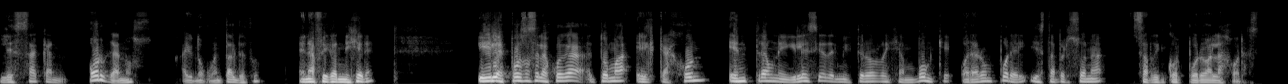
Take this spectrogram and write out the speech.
le sacan órganos, hay un documental de esto, en África, en Nigeria, y la esposa se la juega, toma el cajón, entra a una iglesia del ministerio de Regiambonque, oraron por él y esta persona se reincorporó a las horas.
